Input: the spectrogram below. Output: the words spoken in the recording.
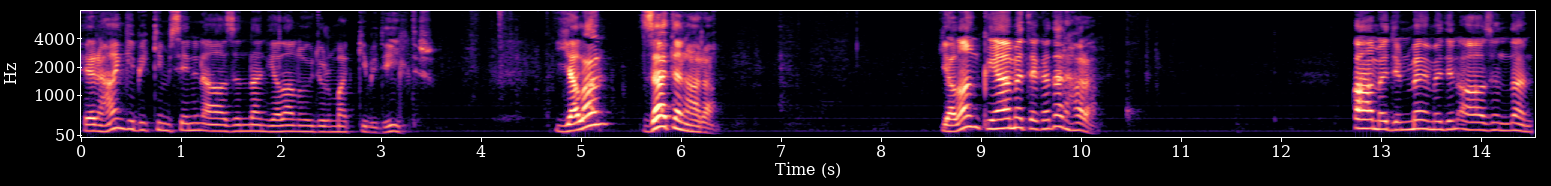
herhangi bir kimsenin ağzından yalan uydurmak gibi değildir. Yalan zaten haram. Yalan kıyamete kadar haram. Ahmet'in, Mehmet'in ağzından,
